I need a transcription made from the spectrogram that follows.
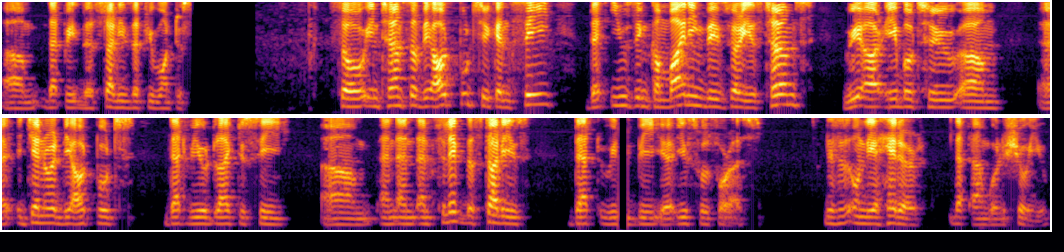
um, that we the studies that we want to see. So in terms of the outputs, you can see that using combining these various terms, we are able to um, uh, generate the outputs that we would like to see um, and, and, and select the studies that would be uh, useful for us. This is only a header that I'm going to show you.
